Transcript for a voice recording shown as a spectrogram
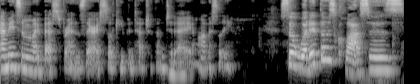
I made some of my best friends there. I still keep in touch with them today, honestly. So, what did those classes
